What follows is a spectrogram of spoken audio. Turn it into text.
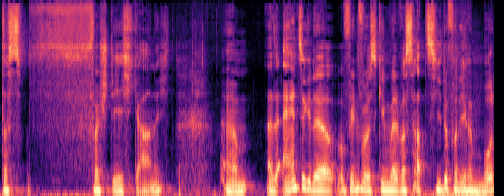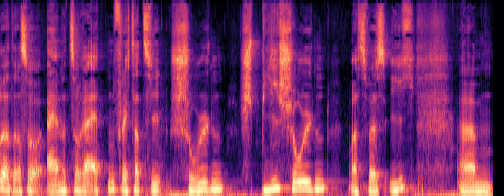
Das verstehe ich gar nicht. Ähm, also der Einzige, der auf jeden Fall was geben will, was hat sie da von ihrer Mutter, da so eine zu reiten? Vielleicht hat sie Schulden, Spielschulden, was weiß ich. Ähm,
